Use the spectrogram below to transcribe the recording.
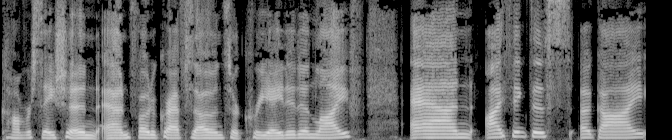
conversation and photograph zones are created in life and I think this uh, guy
